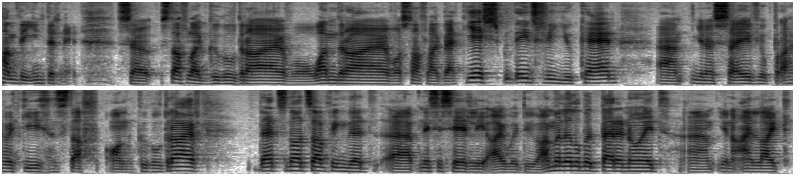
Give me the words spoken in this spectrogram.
on the internet. So stuff like Google Drive or OneDrive or stuff like that. Yes, potentially you can, um, you know, save your private keys and stuff on Google Drive. That's not something that uh, necessarily I would do. I'm a little bit paranoid. Um, you know, I like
